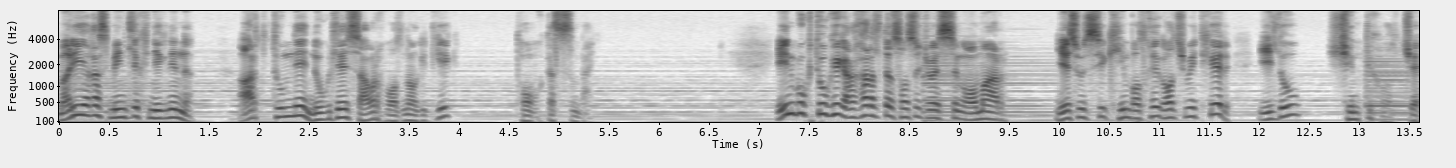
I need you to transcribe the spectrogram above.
Мариягаас мэдлэх нэгэн нь ард түмнээ нүглээс аврах болно гэдгийг тунхагласан байна. Энэ бүх түүхийг анхааралтай сонсож байсан Омар Есүсийг хэн болохыг олж мэдхээр илүү шимтэх болжээ.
